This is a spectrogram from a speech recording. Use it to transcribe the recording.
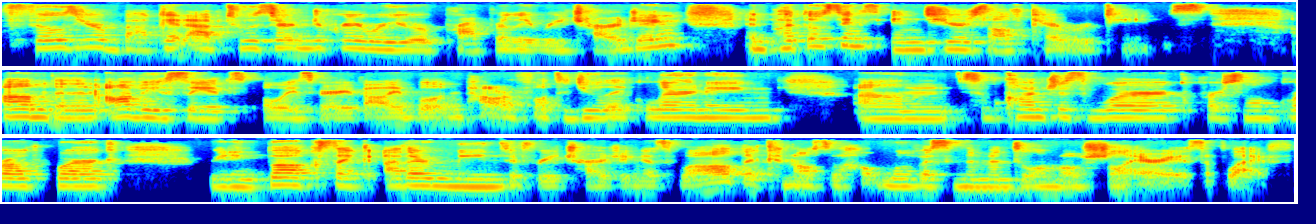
fills your bucket up to a certain degree where you are properly recharging and put those things into your self care routines. Um, and then obviously, it's always very valuable and powerful to do like learning, um, subconscious work, personal growth work, reading books, like other means of recharging as well that can also help move us in the mental, emotional areas of life.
